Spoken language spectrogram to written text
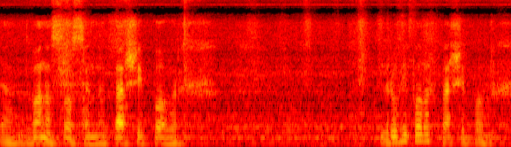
Так, два насоси на перший поверх. Другий поверх, перший поверх.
